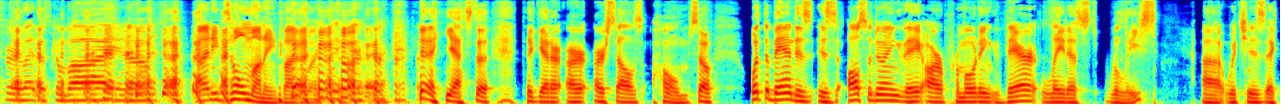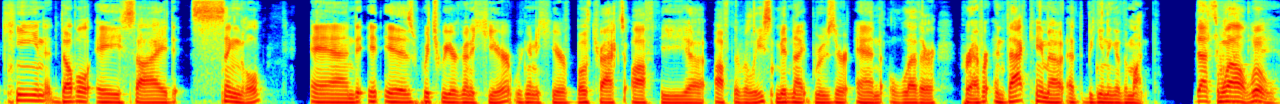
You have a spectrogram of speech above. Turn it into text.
Thanks for letting us come by. You know. I need toll money, by the way. yes, to to get our, our, ourselves home. So what the band is is also doing, they are promoting their latest release, uh, which is a Keen double A side single, and it is which we are going to hear. We're going to hear both tracks off the uh, off the release, Midnight Bruiser and Leather Forever, and that came out at the beginning of the month. That's Well, yeah, whoa,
